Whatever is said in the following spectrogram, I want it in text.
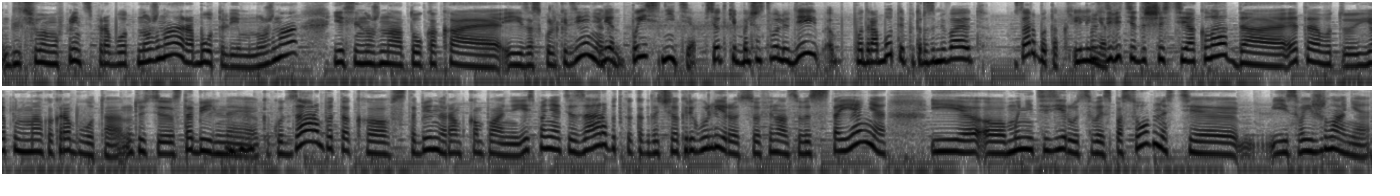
для чего ему, в принципе, работа нужна, работа ли ему нужна, если нужна, то какая и за сколько денег. Лен, поясните, все-таки большинство людей под работой подразумевают заработок или Ну, нет? с 9 до 6 оклад, да, это вот э, я понимаю как работа. Ну, то есть э, стабильный Мгм. какой-то заработок э, в стабильной рамке компании. Есть понятие заработка, когда человек регулирует свое финансовое состояние и монетизирует свои способности и свои желания.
